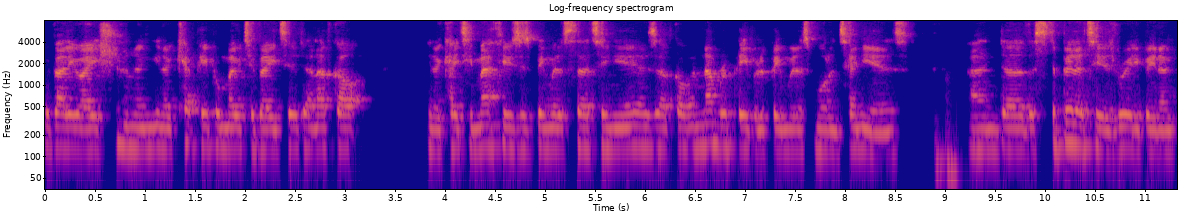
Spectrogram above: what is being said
evaluation and you know kept people motivated. And i've got you know katie matthews has been with us 13 years. I've got a number of people who've been with us more than 10 years. And uh, the stability has really been a,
